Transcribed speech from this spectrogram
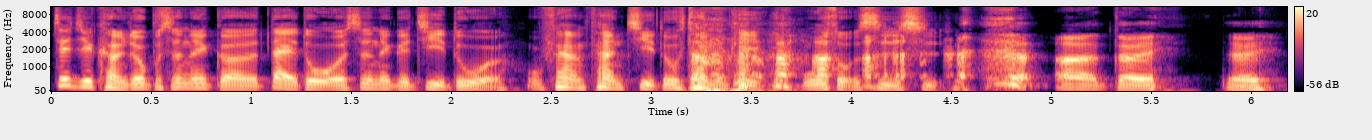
这集可能就不是那个怠惰，而是那个嫉妒了。我非常非常嫉妒他们可以无所事事。呃，对对，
